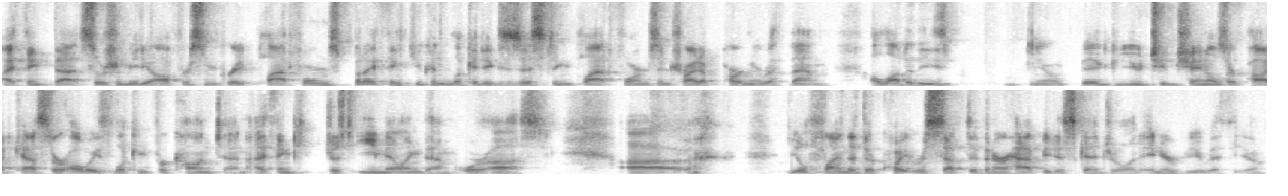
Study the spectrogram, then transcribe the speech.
I think that social media offers some great platforms, but I think you can look at existing platforms and try to partner with them. A lot of these you know big youtube channels or podcasts are always looking for content i think just emailing them or us uh, you'll find that they're quite receptive and are happy to schedule an interview with you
